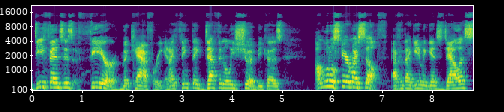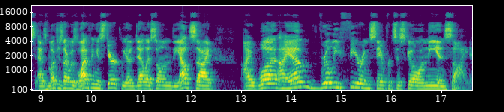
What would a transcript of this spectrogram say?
Defenses fear McCaffrey, and I think they definitely should because I'm a little scared myself after that game against Dallas. As much as I was laughing hysterically on Dallas on the outside, I was I am really fearing San Francisco on the inside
